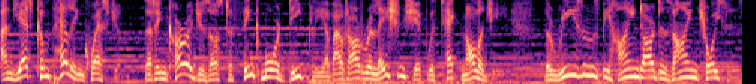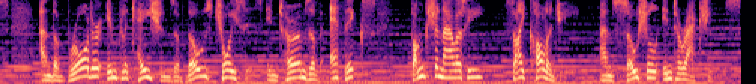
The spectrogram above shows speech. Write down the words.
and yet compelling question that encourages us to think more deeply about our relationship with technology, the reasons behind our design choices, and the broader implications of those choices in terms of ethics, functionality, psychology, and social interactions.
